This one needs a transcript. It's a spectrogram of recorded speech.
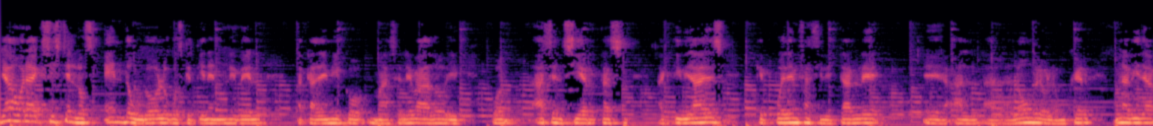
ya ahora existen los endourólogos que tienen un nivel académico más elevado y con, hacen ciertas actividades que pueden facilitarle eh, al, hombre o la mujer una vida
